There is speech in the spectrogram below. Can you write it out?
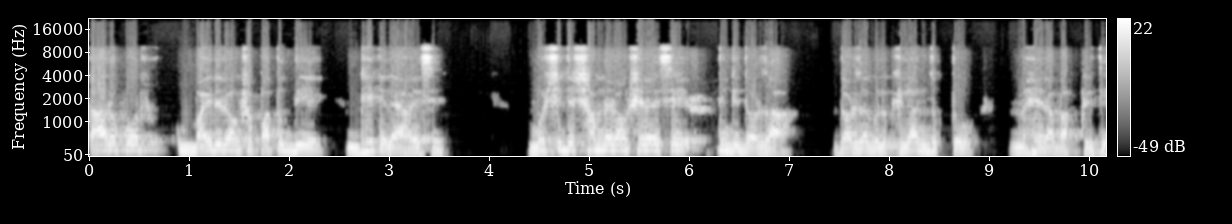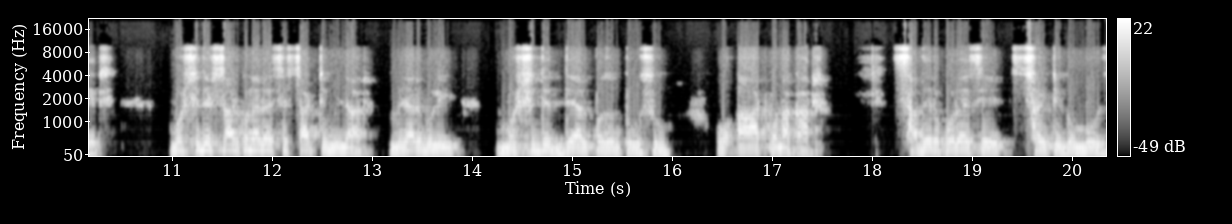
তার উপর বাইরের অংশ পাথর দিয়ে ঢেকে দেওয়া হয়েছে। মসজিদের সামনের অংশে রয়েছে তিনটি দরজা। দরজাগুলো খিলানযুক্ত মেহেরাব আকৃতির। মসজিদের চার কোণায় রয়েছে চারটি মিনার। মিনারগুলি মসজিদের দেয়াল পর্যন্ত উঁচু ও আট কোণাকার ছাদের উপর রয়েছে ছয়টি গম্বুজ,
